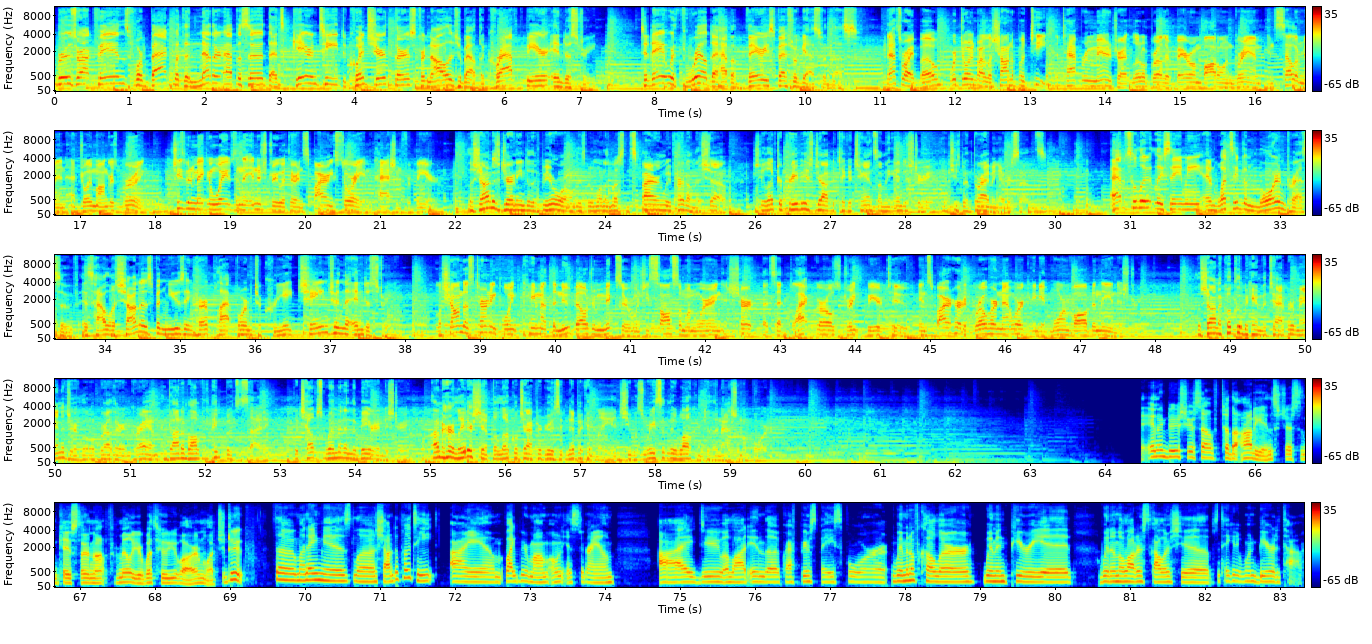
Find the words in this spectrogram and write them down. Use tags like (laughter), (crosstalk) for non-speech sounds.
Hey there, Rock fans. We're back with another episode that's guaranteed to quench your thirst for knowledge about the craft beer industry. Today, we're thrilled to have a very special guest with us. That's right, Bo. We're joined by LaShanda Poteat, the taproom manager at Little Brother Barrel and Bottle and Graham, and cellarman at Joymongers Brewing. She's been making waves in the industry with her inspiring story and passion for beer. LaShanda's journey into the beer world has been one of the most inspiring we've heard on this show. She left her previous job to take a chance on the industry, and she's been thriving ever since. Absolutely, Sammy. And what's even more impressive is how LaShanda's been using her platform to create change in the industry. LaShanda's turning point came at the New Belgium Mixer when she saw someone wearing a shirt that said Black Girls Drink Beer Too. Inspired her to grow her network and get more involved in the industry. LaShanda quickly became the taproom manager at Little Brother and Graham and got involved with the Pink Boots Society, which helps women in the beer industry. Under her leadership, the local chapter grew significantly, and she was recently welcomed to the national board. Introduce yourself to the audience just in case they're not familiar with who you are and what you do. So my name is LaShanda Poteat. I am Black Beer Mom on Instagram. I do a lot in the craft beer space for women of color, women period, winning a lot of scholarships, taking it one beer at a time.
